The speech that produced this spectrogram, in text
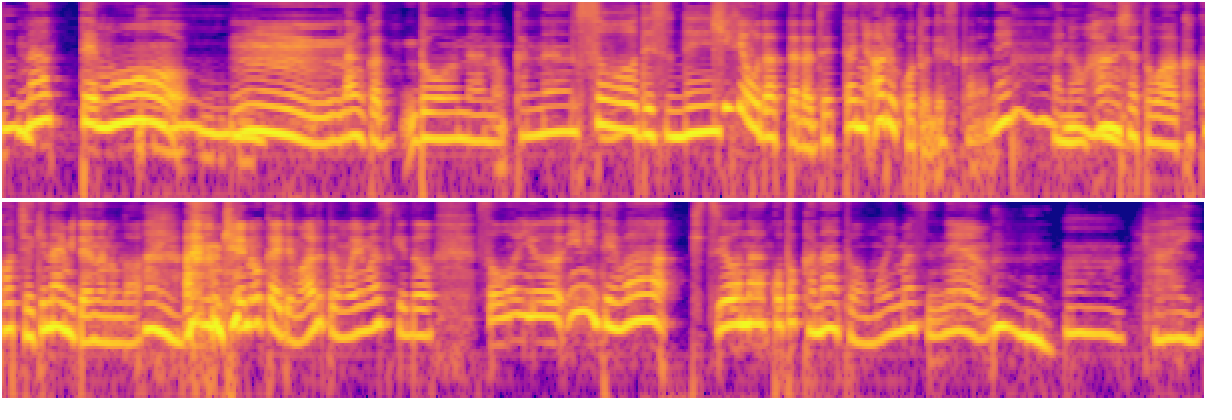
なっても、ううんん、なんかどうなのかな。そうですね。企業だったら絶対にあることですからね。うんあの、反社とは関わっちゃいけないみたいなのが、はい。あの、芸能界でもあると思いますけど、そういう意味では必要なことかなとは思いますねう。んうん。うん。はい。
